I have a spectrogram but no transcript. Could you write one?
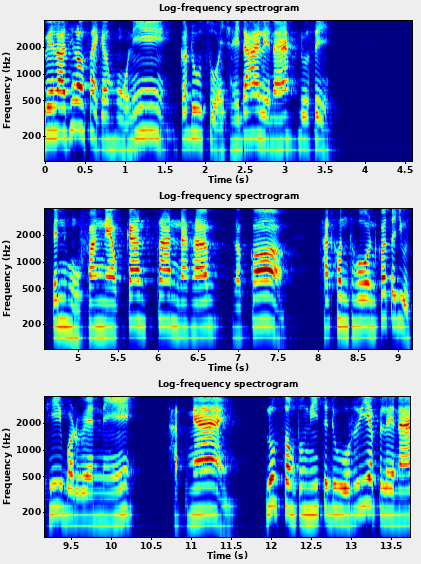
เวลาที่เราใส่กับหูนี่ก็ดูสวยใช้ได้เลยนะ ดูสิ เป็นหูฟังแนวก้านสั้นนะครับ แล้วก็ทัชคอนโทรลก็จะอยู่ที่บริเวณนี้ ทัดง่าย รูปทรงตรงนี้จะดูเรียบไปเลยนะ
